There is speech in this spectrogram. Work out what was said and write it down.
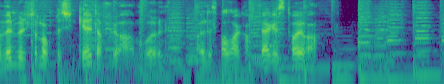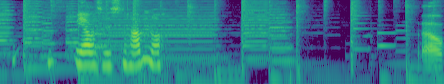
Aber wenn würde ich dann noch ein bisschen Geld dafür haben wollen, weil das Wasserkraftwerk ist teurer. Ja, was willst du denn haben noch? Ja,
